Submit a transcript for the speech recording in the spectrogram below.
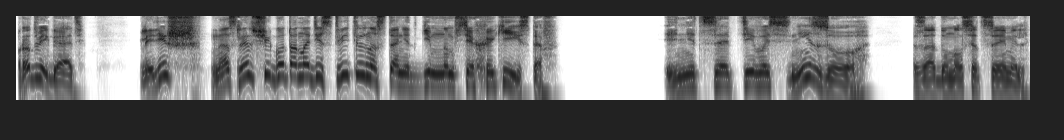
продвигать. Глядишь, на следующий год она действительно станет гимном всех хоккеистов. «Инициатива снизу», — задумался Цемель.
